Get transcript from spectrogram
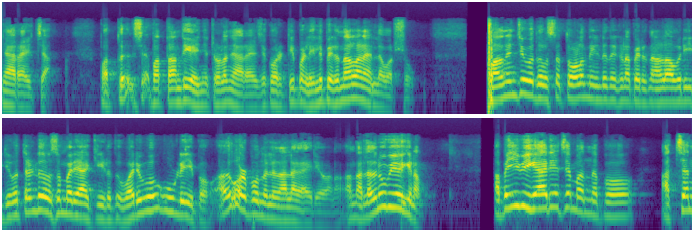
ഞായറാഴ്ച. പത്ത് പത്താം തീയതി കഴിഞ്ഞിട്ടുള്ള ഞായറാഴ്ച കൊരട്ടി പള്ളിയിൽ പെരുന്നാളാണ് എല്ലാ വർഷവും. പതിനഞ്ച് ദിവസത്തോളം നീണ്ടു നിൽക്കുന്ന പെരുന്നാൾ അവർ ഇരുപത്തിരണ്ട് ദിവസം വരെ ആക്കിയെടുത്തു. വരവ് കൂടി ഇപ്പോൾ അത് കുഴപ്പമൊന്നുമില്ല നല്ല കാര്യമാണ്. അത് നല്ലതിന് ഉപയോഗിക്കണം. അപ്പൊ ഈ വികാരി അച്ഛൻ വന്നപ്പോ അച്ഛൻ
